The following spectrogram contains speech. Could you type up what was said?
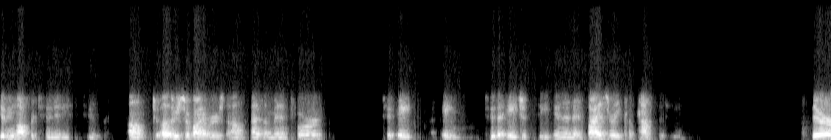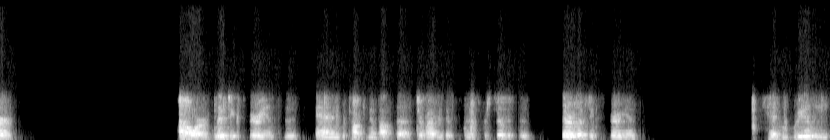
Giving opportunities to, um, to other survivors, um, as a mentor, to a, a, to the agency in an advisory capacity. Their, our lived experiences, and we're talking about the survivor that presents for services, their lived experience can really,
